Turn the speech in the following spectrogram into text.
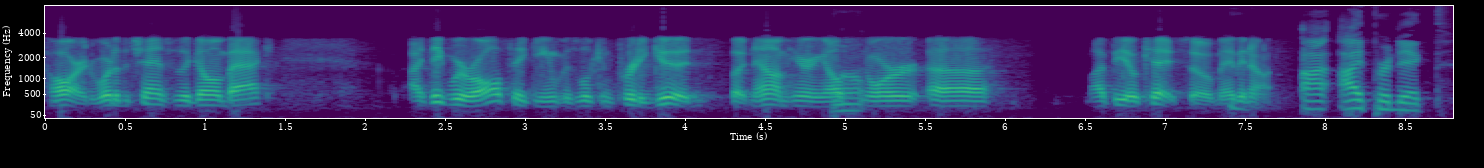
hard. What are the chances of going back? I think we were all thinking it was looking pretty good, but now I'm hearing Well- Elsinore uh, might be okay, so maybe not. I, I predict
